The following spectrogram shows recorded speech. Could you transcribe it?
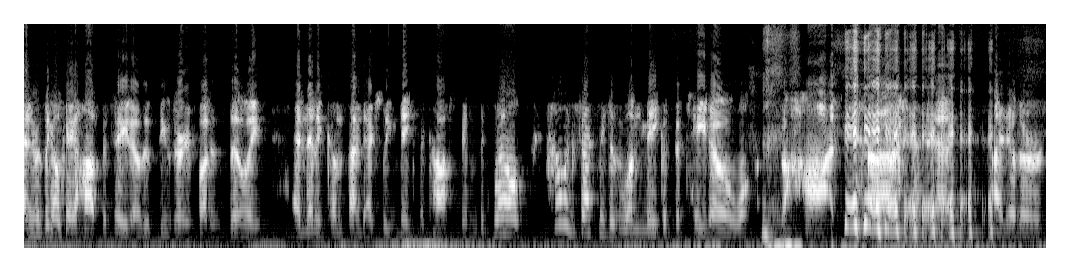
and it was like okay, hot potato, this seems very fun and silly. And then it comes time to actually make the costume. It's like, well, how exactly does one make a potato hot? Uh, and I know there are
